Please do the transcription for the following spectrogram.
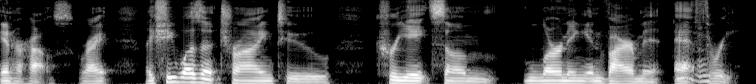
In her house, right? Like she wasn't trying to create some learning environment at Mm-mm. three,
